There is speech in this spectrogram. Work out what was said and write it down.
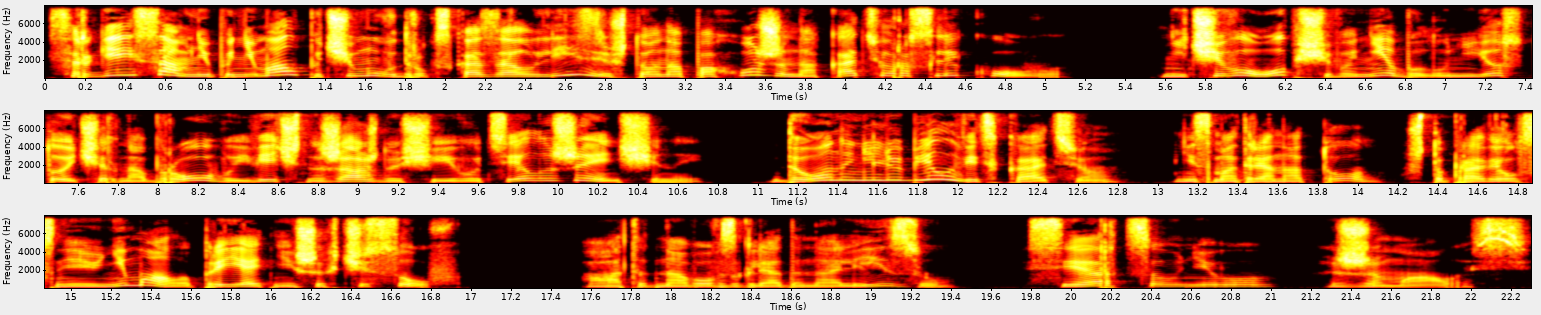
Сергей сам не понимал, почему вдруг сказал Лизе, что она похожа на Катю Рослякову. Ничего общего не было у нее с той чернобровой, вечно жаждущей его тела женщиной. Да он и не любил ведь Катю, несмотря на то, что провел с нею немало приятнейших часов. А от одного взгляда на Лизу сердце у него сжималось.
